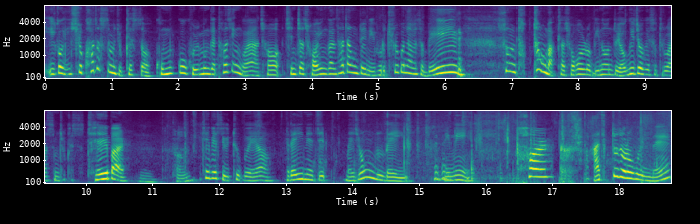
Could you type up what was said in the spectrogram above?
이거 이슈 커졌으면 좋겠어. 곰고 굶은 게 터진 거야. 저 진짜 저 인간 사장된 이후로 출근하면서 매일 숨 턱턱 막혀. 저걸로 민원도 여기저기서 들어왔으면 좋겠어. 제발. 음, 다음. KBS 유튜브에요. 레이네 집 메종 레이 님이 헐 아직도 저러고 있네.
